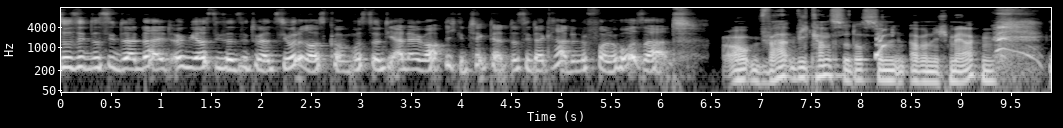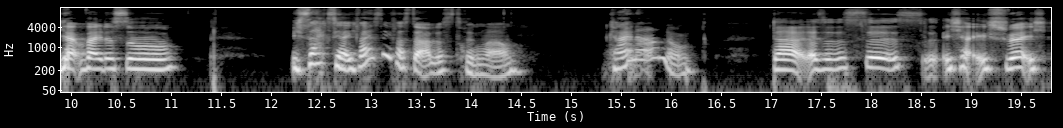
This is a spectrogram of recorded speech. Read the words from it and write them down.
So sind, dass sie dann halt irgendwie aus dieser Situation rauskommen musste und die Anna überhaupt nicht gecheckt hat, dass sie da gerade eine volle Hose hat. Oh, wie kannst du das denn aber nicht merken? Ja, weil das so. Ich sag's ja, ich weiß nicht, was da alles drin war. Keine Ahnung. Da, also das ist, ich, ich schwöre, ich,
